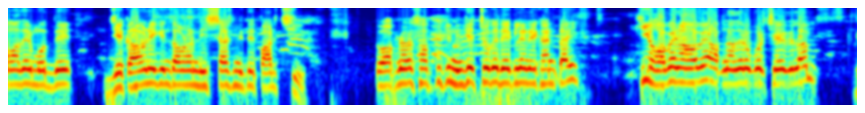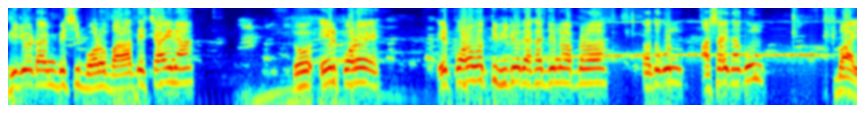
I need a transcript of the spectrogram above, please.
আমাদের মধ্যে। যে কারণে কিন্তু আমরা নিঃশ্বাস নিতে পারছি। তো আপনারা সবকিছু নিজের চোখে দেখলেন এখানটায়। কি হবে না হবে আপনাদের উপর ছেড়ে দিলাম। ভিডিওটা আমি বেশি বড় বাড়াতে চাই না। তো এরপরে এর পরবর্তী ভিডিও দেখার জন্য আপনারা ততক্ষণ আশায় থাকুন। বাই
